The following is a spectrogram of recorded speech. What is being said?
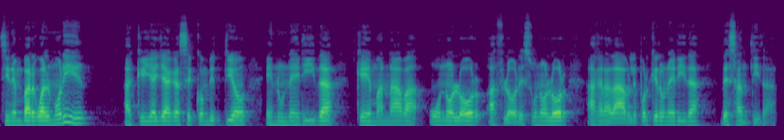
Sin embargo, al morir, aquella llaga se convirtió en una herida que emanaba un olor a flores, un olor agradable, porque era una herida de santidad.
